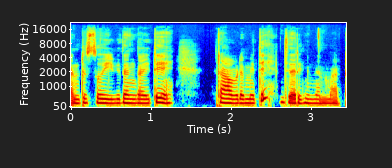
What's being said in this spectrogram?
అంటూ సో ఈ విధంగా అయితే రావడం అయితే జరిగిందనమాట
